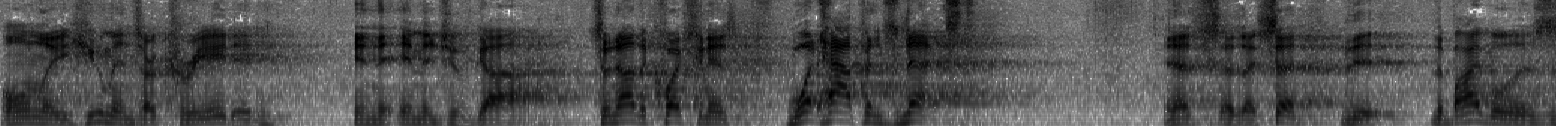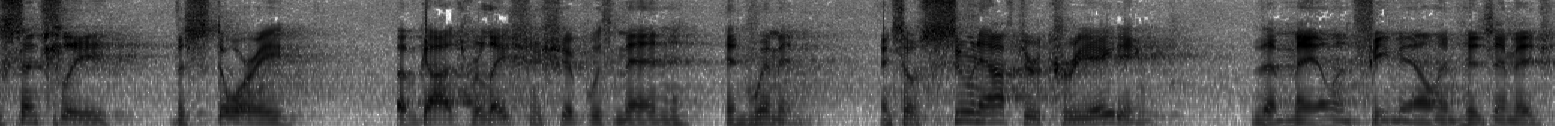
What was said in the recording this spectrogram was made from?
Only humans are created in the image of God. So now the question is what happens next? And as I said, the, the Bible is essentially the story of God's relationship with men and women. And so soon after creating them male and female in his image,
